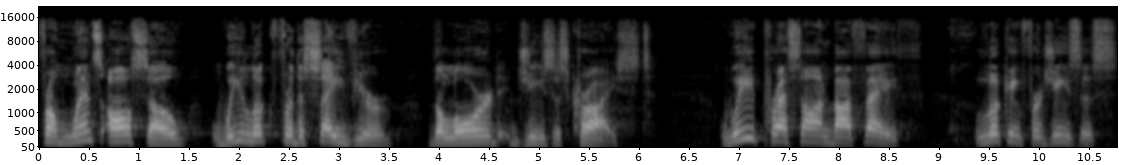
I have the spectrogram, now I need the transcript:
from whence also we look for the Savior, the Lord Jesus Christ. We press on by faith, looking for Jesus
